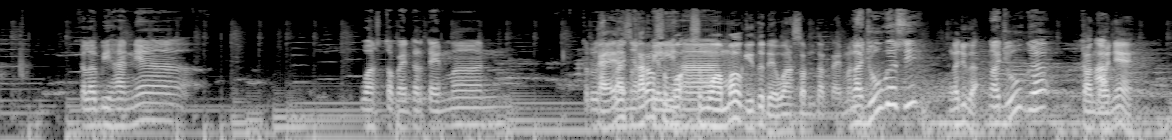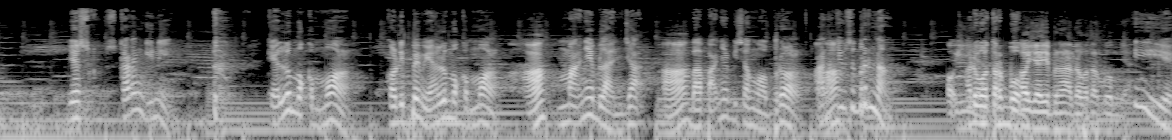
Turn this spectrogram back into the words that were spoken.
Kelebihannya one stop entertainment terus Kayaknya banyak sekarang semua pilihan. semua mall gitu deh, One Stop Entertainment. Nggak juga sih. Nggak juga. Nggak juga. Contohnya? Ya se- sekarang gini. kayak lu mau ke mall. Kalau di PIM ya, lu mau ke mall. Hah? Emaknya belanja, Hah? bapaknya bisa ngobrol, anaknya bisa berenang. Oh iya. Ada waterboom. Oh iya iya benar ada waterboom ya. Iya.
